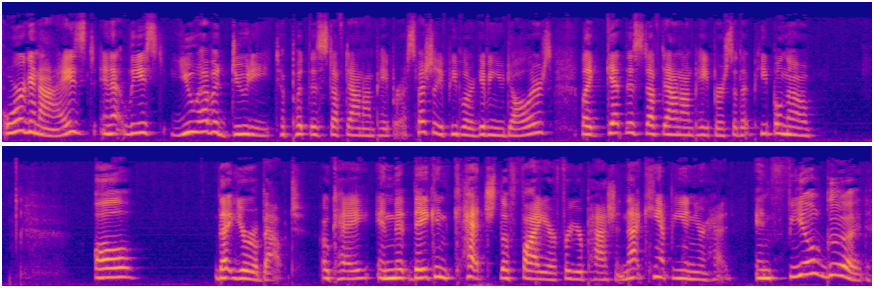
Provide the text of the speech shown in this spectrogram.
organized and at least you have a duty to put this stuff down on paper, especially if people are giving you dollars. Like, get this stuff down on paper so that people know all that you're about, okay? And that they can catch the fire for your passion. That can't be in your head. And feel good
